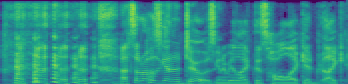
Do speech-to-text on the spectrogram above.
That's what I was gonna do. It was gonna be like this whole like ad- like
